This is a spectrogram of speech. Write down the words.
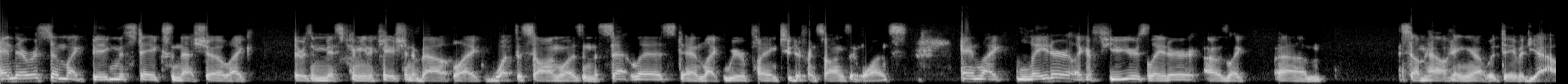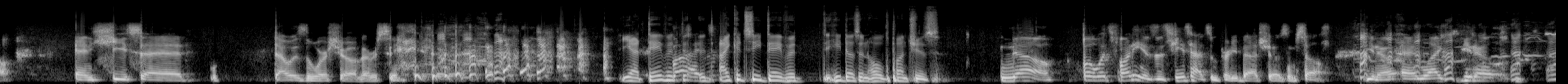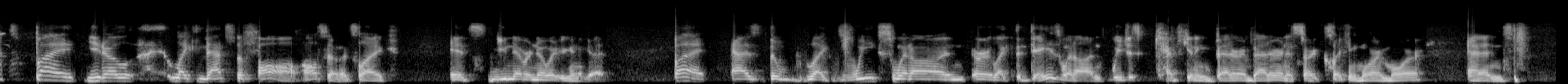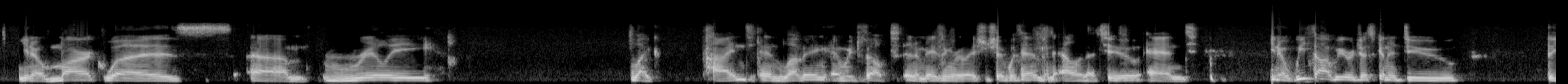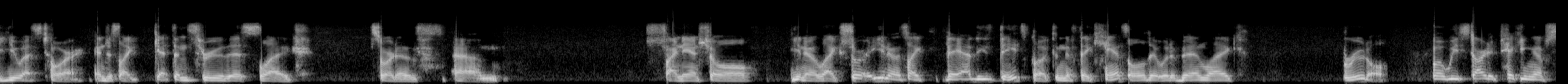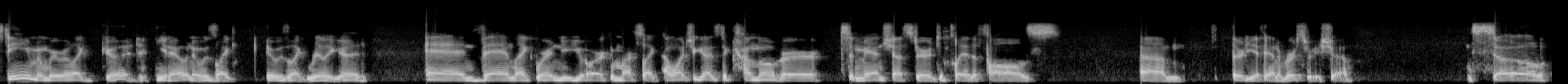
and there were some like big mistakes in that show. Like there was a miscommunication about like what the song was in the set list, and like we were playing two different songs at once. And like later, like a few years later, I was like um, somehow hanging out with David Yow, and he said that was the worst show I've ever seen. Yeah, David. But- I could see David. He doesn't hold punches. no. But what's funny is, is he's had some pretty bad shows himself, you know, and like, you know, but you know, like that's the fall also. It's like, it's, you never know what you're going to get. But as the like weeks went on or like the days went on, we just kept getting better and better and it started clicking more and more. And, you know, Mark was um, really like kind and loving and we developed an amazing relationship with him and Eleni too and you know we thought we were just going to do the US tour and just like get them through this like sort of um financial you know, like sort you know, it's like they had these dates booked, and if they canceled, it would have been like brutal. But we started picking up steam, and we were like good, you know, and it was like it was like really good. And then like we're in New York, and Mark's like, I want you guys to come over to Manchester to play the Falls um, 30th anniversary show. So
